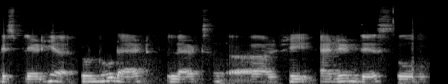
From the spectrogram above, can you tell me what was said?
displayed here. To do that let's uh, edit this so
